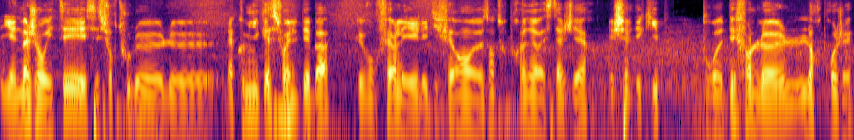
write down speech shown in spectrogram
il y a une majorité et c'est surtout le, la communication et le débat que vont faire les, les différents entrepreneurs et stagiaires et chefs d'équipe pour euh, défendre leur projet.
